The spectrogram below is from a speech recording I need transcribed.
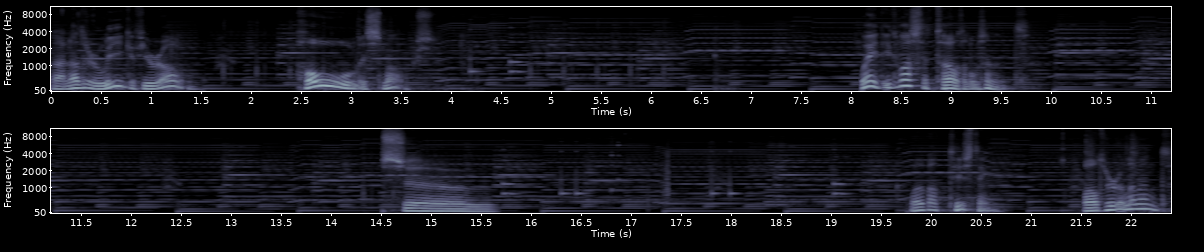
another league of your own. Holy smokes. Wait, it was the total, wasn't it? So... What about this thing? Water element?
